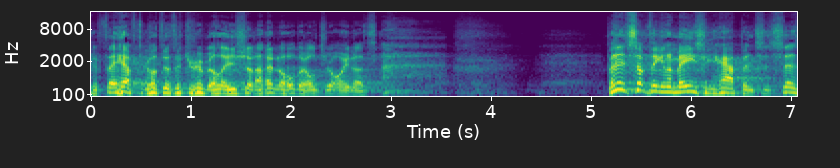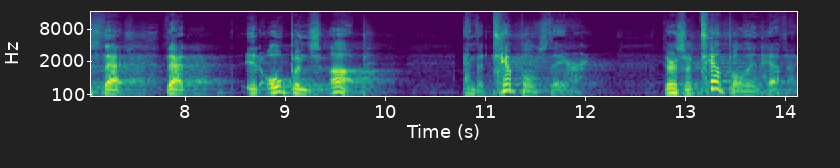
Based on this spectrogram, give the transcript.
If they have to go through the tribulation, I know they'll join us. But then something amazing happens. It says that, that it opens up and the temple's there. There's a temple in heaven.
